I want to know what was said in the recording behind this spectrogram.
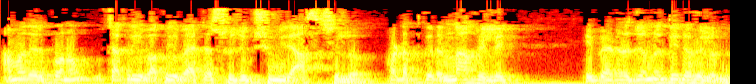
আমাদের কোন চাকরি বাকরি বা একটা সুযোগ সুবিধা আসছিল, হঠাৎ করে না হইলে এই ব্যাটার জন্য তো এটা হইল না।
